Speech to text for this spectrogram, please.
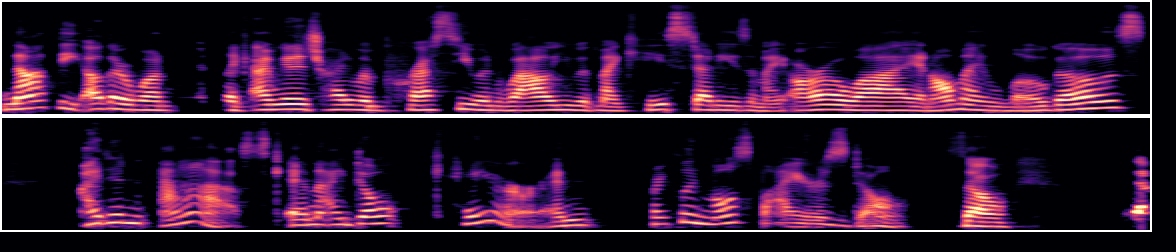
not the other one. like, I'm going to try to impress you and wow you with my case studies and my ROI and all my logos. I didn't ask and I don't care. And frankly, most buyers don't. So that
